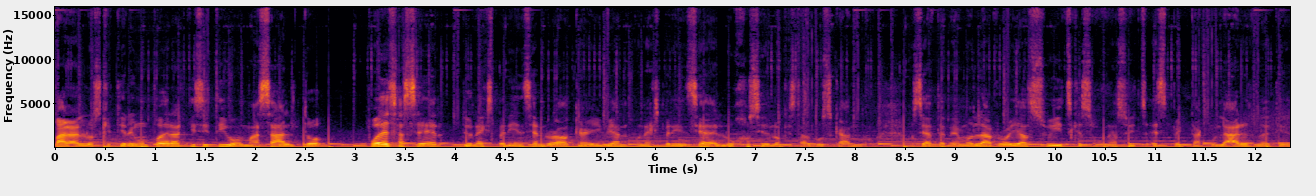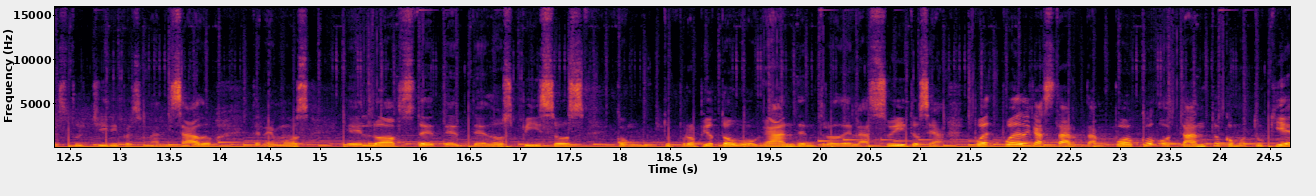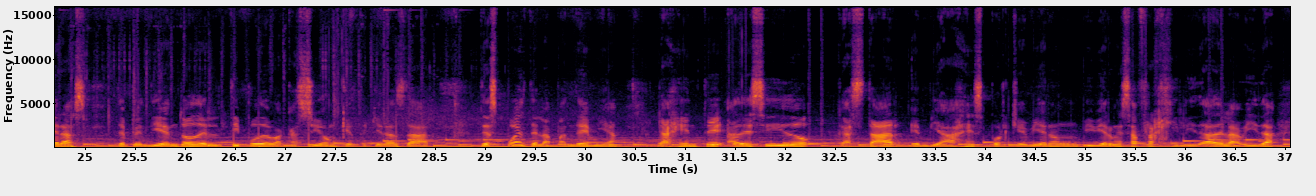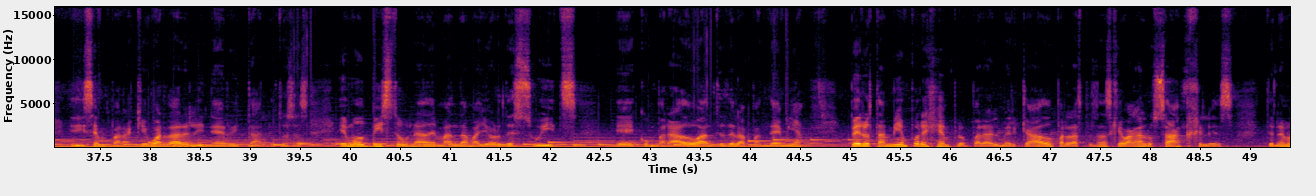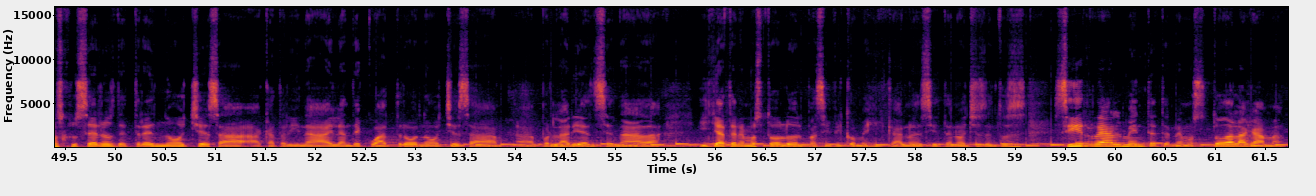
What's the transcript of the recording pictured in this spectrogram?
para los que tienen un poder adquisitivo más alto, puedes hacer de una experiencia en Royal Caribbean una experiencia de lujo si es lo que estás buscando. O sea, tenemos las Royal Suites, que son unas suites espectaculares donde tienes tu genie personalizado. Tenemos eh, de, dos pisos con tu propio tobogán dentro de la suite. O sea, puedes gastar tan poco o tanto como tú quieras, dependiendo del tipo de vacación que te quieras dar. Después de la pandemia, la gente ha decidido gastar en viajes porque vieron, vivieron esa fragilidad de la vida y dicen para qué guardar el dinero y tal. Entonces hemos visto una demanda mayor de suites eh, comparado antes de la pandemia. Pero también, por ejemplo, para el mercado, para las personas que van a Los Ángeles, tenemos cruceros de tres noches a, Catalina Island, de cuatro noches a, por el área de Ensenada, y ya tenemos todo lo del Pacífico Mexicano de siete noches. Entonces, sí realmente tenemos toda la gama.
